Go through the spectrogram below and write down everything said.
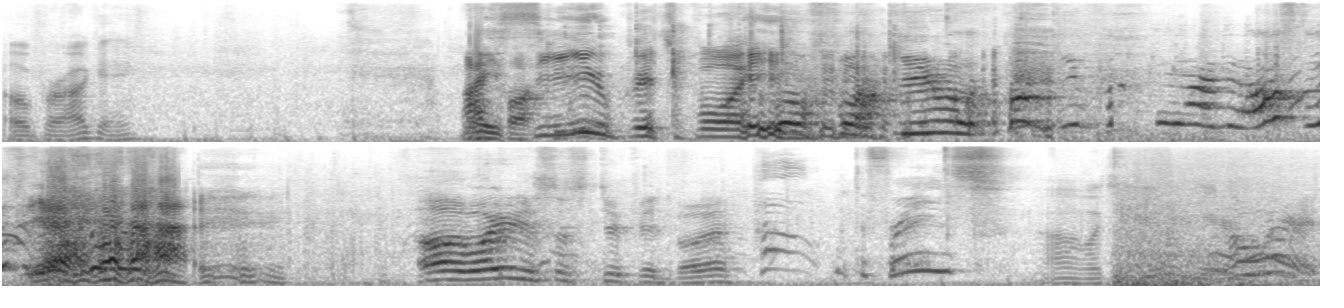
oh, Brage. I see you. you, bitch boy. Oh, fuck you! fuck you! yeah. Oh, why are you so stupid, boy? What the phrase? Oh, what you doing here? No way.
